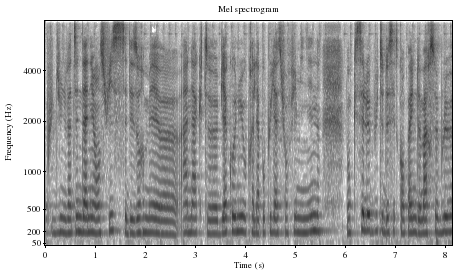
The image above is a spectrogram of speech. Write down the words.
plus d'une vingtaine d'années en Suisse. C'est désormais un acte bien connu auprès de la population féminine. Donc c'est le but de cette campagne de Mars Bleu,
